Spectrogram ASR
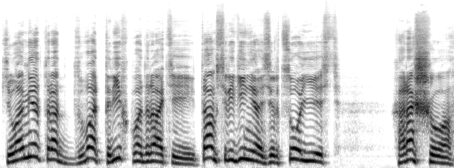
«Километра два-три в квадрате, там в середине озерцо есть». «Хорошо.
